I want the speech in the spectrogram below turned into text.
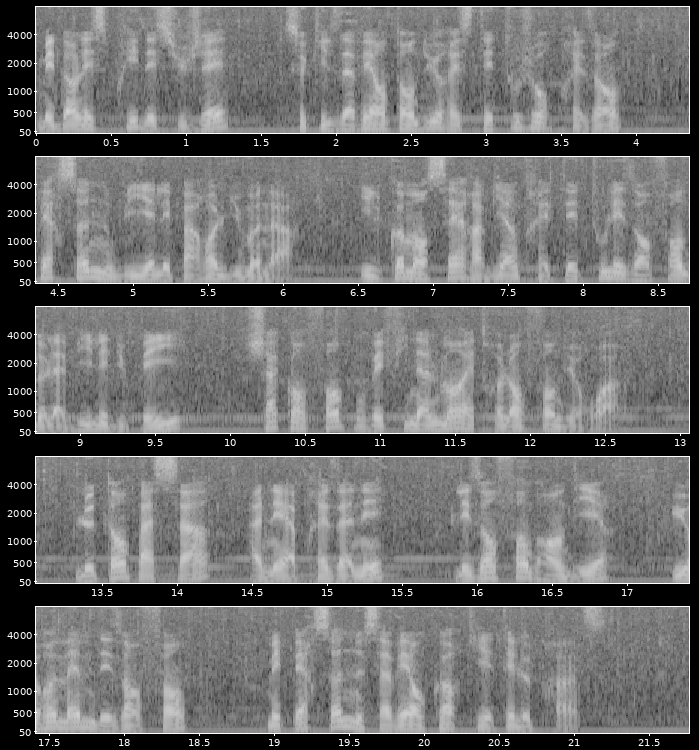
Mais dans l'esprit des sujets, ce qu'ils avaient entendu restait toujours présent, personne n'oubliait les paroles du monarque. Ils commencèrent à bien traiter tous les enfants de la ville et du pays, chaque enfant pouvait finalement être l'enfant du roi. Le temps passa, année après année, les enfants grandirent, eurent eux-mêmes des enfants, mais personne ne savait encore qui était le prince.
